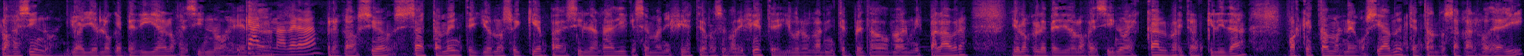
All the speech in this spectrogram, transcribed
Los vecinos, yo ayer lo que pedía a los vecinos era calma, ¿verdad? Precaución, exactamente. Yo no soy quien para decirle a nadie que se manifieste o no se manifieste. Yo creo que han interpretado mal mis palabras. Yo lo que le he pedido a los vecinos es calma y tranquilidad, porque estamos negociando, intentando sacarlos de ahí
